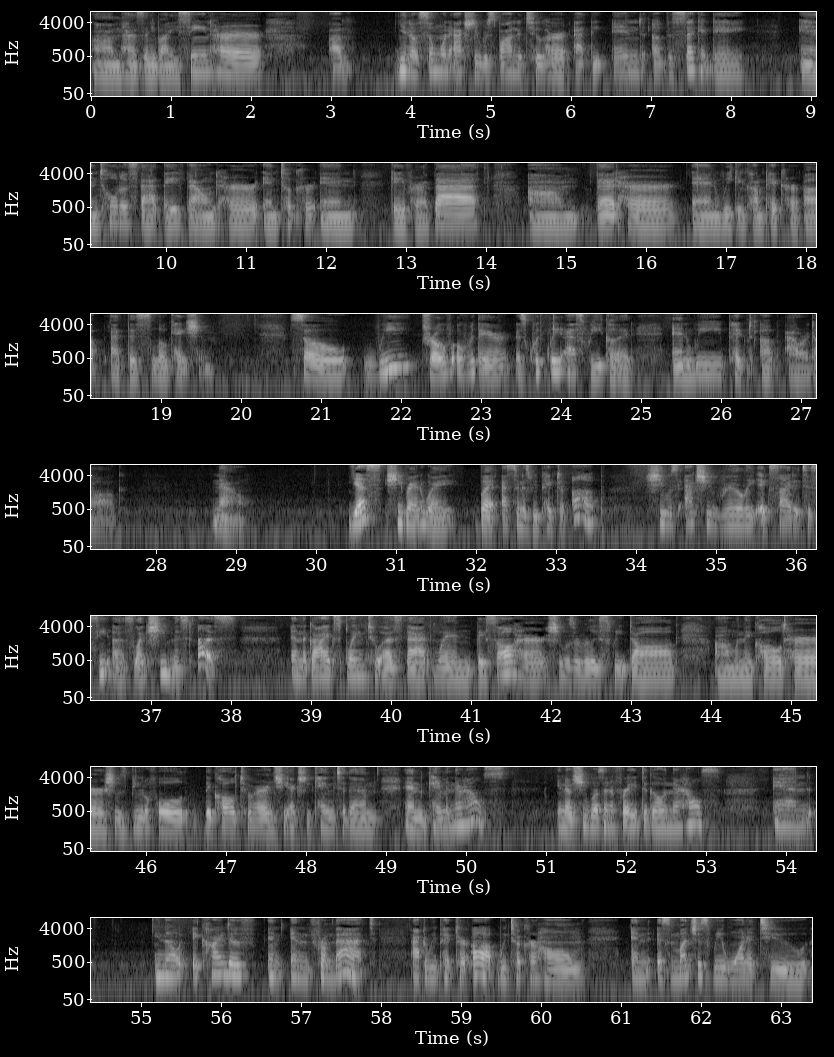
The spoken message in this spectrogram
Um, has anybody seen her? Um, you know, someone actually responded to her at the end of the second day and told us that they found her and took her in, gave her a bath, um, fed her, and we can come pick her up at this location. So we drove over there as quickly as we could and we picked up our dog. Now, yes, she ran away, but as soon as we picked her up, she was actually really excited to see us, like she missed us. And the guy explained to us that when they saw her, she was a really sweet dog. Um, when they called her, she was beautiful. They called to her and she actually came to them and came in their house. You know, she wasn't afraid to go in their house. And, you know, it kind of, and, and from that, after we picked her up, we took her home. And as much as we wanted to,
